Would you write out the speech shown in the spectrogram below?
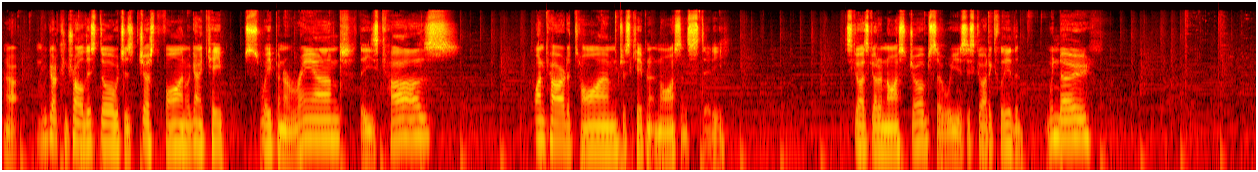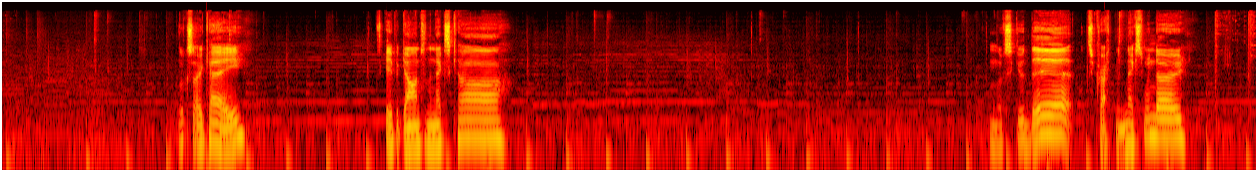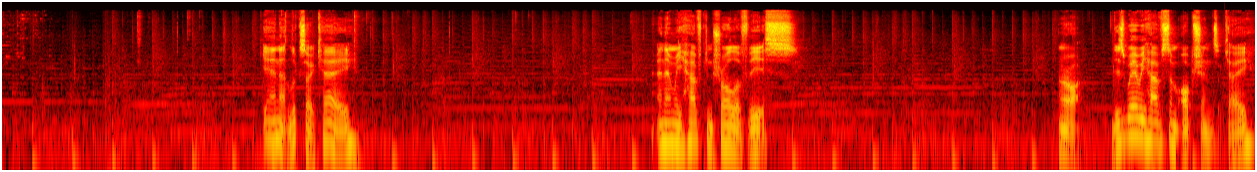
Alright, we got control of this door, which is just fine. We're going to keep sweeping around these cars. One car at a time, just keeping it nice and steady. This guy's got a nice job, so we'll use this guy to clear the window. Looks okay. Let's keep it going to the next car. Looks good there. Let's crack the next window. Again, it looks okay. And then we have control of this. Alright. This is where we have some options, okay?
